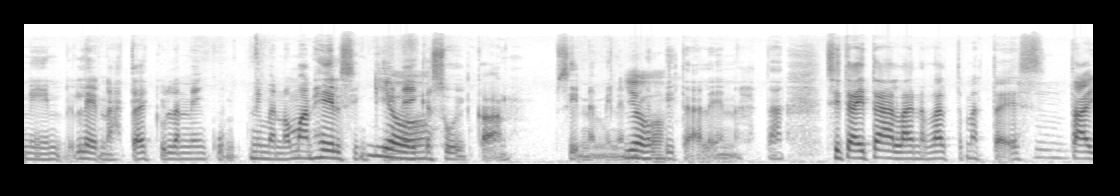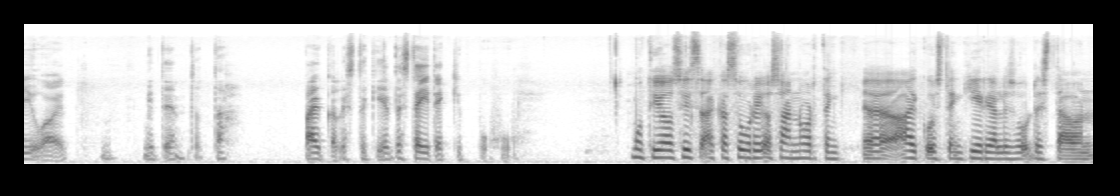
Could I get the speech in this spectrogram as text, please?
niin lennähtää kyllä niin kuin nimenomaan Helsinkiin Joo. eikä suinkaan sinne, minne, minne pitää lennähtää. Sitä ei täällä aina välttämättä edes mm. tajua, miten tota paikallista kieltä sitä itsekin puhuu. Mutta joo, siis aika suuri osa nuorten äh, aikuisten kirjallisuudesta on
